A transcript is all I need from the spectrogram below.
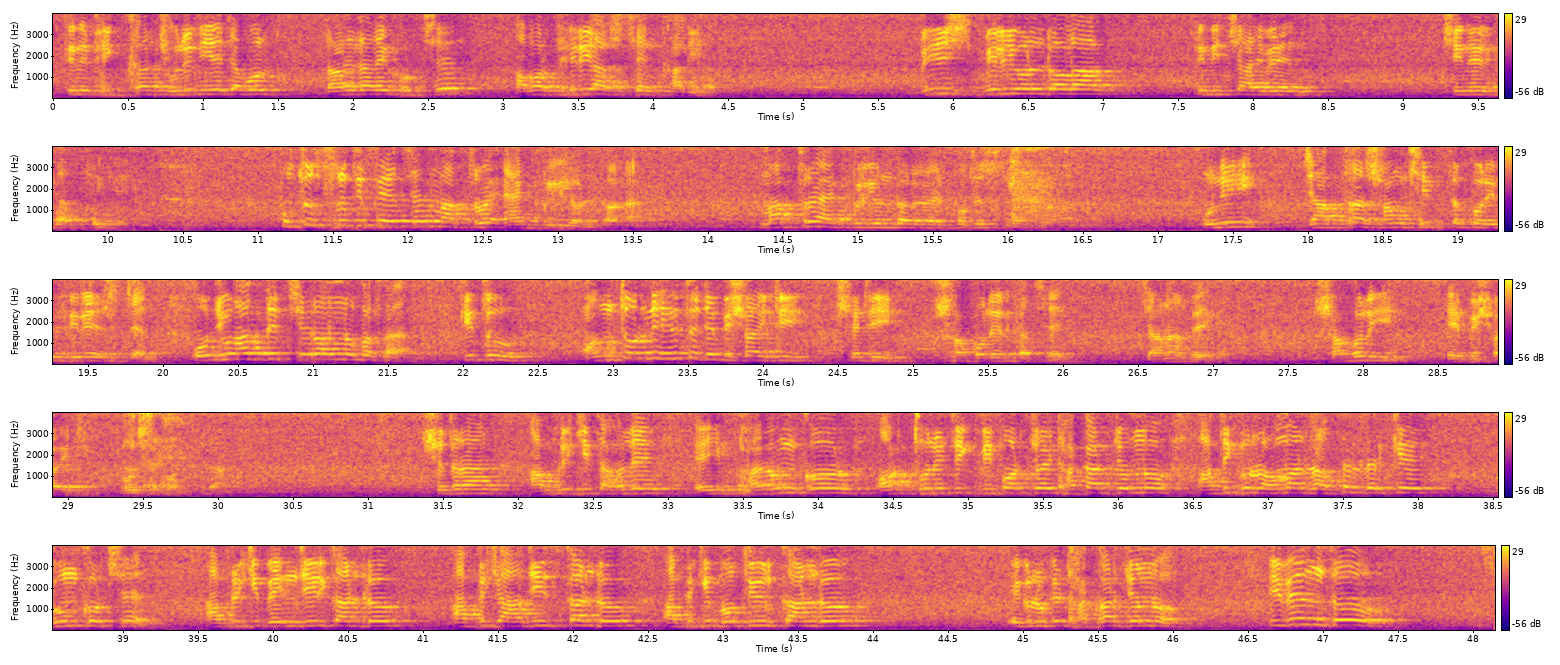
তিনি ভিক্ষার ঝুলি নিয়ে যেমন দাঁড়ে দাঁড়ে ঘুরছেন, আবার ফিরে আসছেন খালি হাতে। বিশ বিলিয়ন ডলার তিনি চাইবেন চীনের কাছ থেকে। প্রতিশ্রুতি পেয়েছেন মাত্র এক বিলিয়ন ডলার। মাত্র এক বিলিয়ন ডলারের প্রতিশ্রুতি পেয়েছেন। উনি যাত্রা সংক্ষিপ্ত করে ফিরে এসেছেন। অজুহাত দিচ্ছেন অন্য কথা, কিন্তু অন্তর্নিহিত যে বিষয়টি, সেটি সকলের কাছে জানা হয়ে গেছে। সকলেই এই বিষয়টি বুঝে বন্ধুরা। সুতরাং আপনি কি তাহলে এই ভয়ঙ্কর অর্থনৈতিক বিপর্যয় ঢাকার জন্য আতিকুর রহমান রাসেলদেরকে গুম করছেন? আপনি কি বেনজির কাণ্ড, আপনি কি আজিজ কাণ্ড, আপনি কি মতিউর কাণ্ড, এগুলোকে ঢাকার জন্য? Even though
